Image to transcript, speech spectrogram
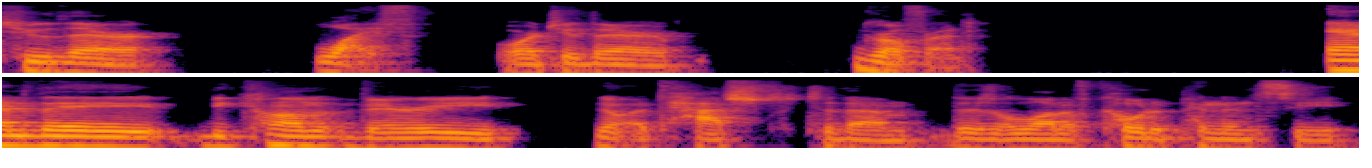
to their wife or to their girlfriend. And they become very you know attached to them. There's a lot of codependency.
